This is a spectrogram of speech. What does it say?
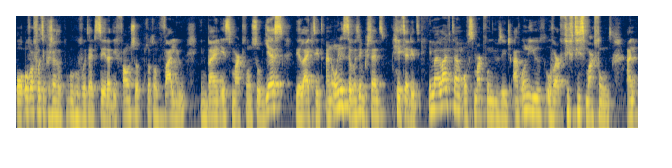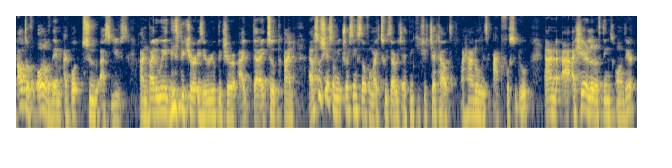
or over 40% of people who voted say that they found some sort of value in buying a smartphone. So yes, they liked it and only 17% hated it. In my lifetime of smartphone usage, I've only used over 50 smartphones and out of all of them, I bought two as used. And by the way, this picture is a real picture I, that I took. And I also share some interesting stuff on my Twitter, which I think you should check out. My handle is at Fosudo. And I, I share a lot of things on there.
